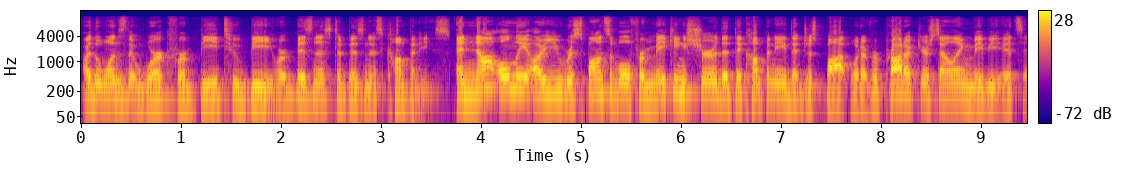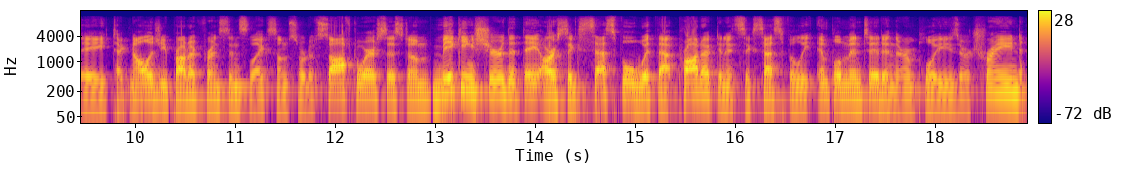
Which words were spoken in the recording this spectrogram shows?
are the ones that work for B2B or business to business companies. And not only are you responsible for making sure that the company that just bought whatever product you're selling, maybe it's a technology product, for instance, like some sort of software system, making sure that they are successful with that product and it's successful successfully implemented and their employees are trained.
